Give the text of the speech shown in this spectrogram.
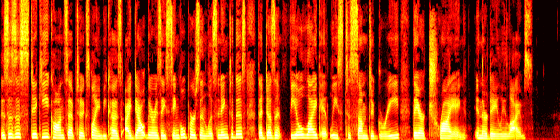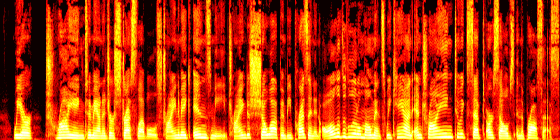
This is a sticky concept to explain because I doubt there is a single person listening to this that doesn't feel like, at least to some degree, they are trying in their daily lives. We are trying to manage our stress levels, trying to make ends meet, trying to show up and be present in all of the little moments we can, and trying to accept ourselves in the process.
